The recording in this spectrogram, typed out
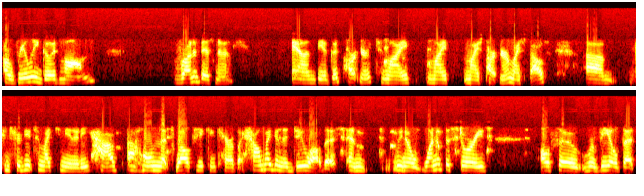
a really good mom, run a business, and be a good partner to my my my partner, my spouse, um, contribute to my community, have a home that's well taken care of. Like, how am I going to do all this? And, you know, one of the stories also revealed that,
